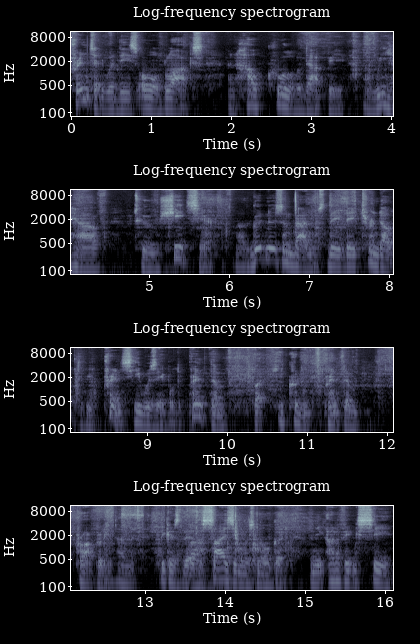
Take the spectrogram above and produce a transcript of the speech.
printed with these old blocks. And how cool would that be? And we have two sheets here. Now, the good news and bad news, they, they turned out to be prints. He was able to print them, but he couldn't print them properly and because the, the sizing was no good. And you, I don't know if you can see,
